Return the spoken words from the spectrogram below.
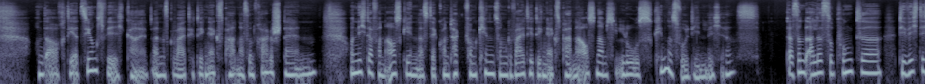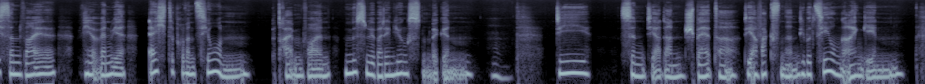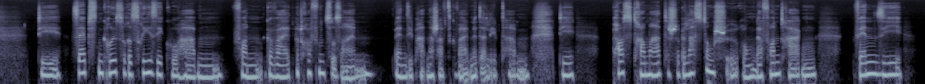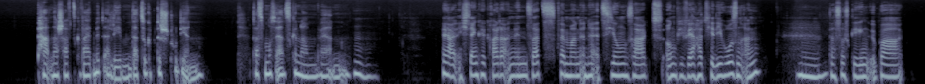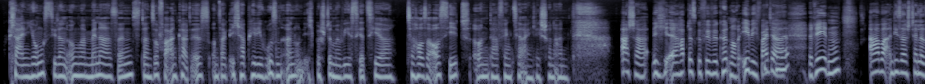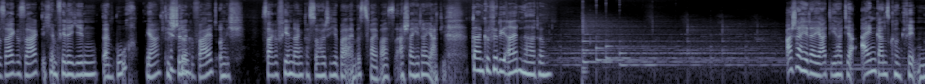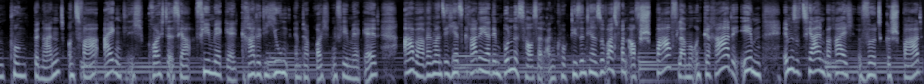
und auch die Erziehungsfähigkeit eines gewalttätigen Ex-Partners in Frage stellen und nicht davon ausgehen, dass der Kontakt vom Kind zum gewalttätigen Ex-Partner ausnahmslos kindeswohldienlich ist. Das sind alles so Punkte, die wichtig sind, weil wir, wenn wir echte Prävention betreiben wollen, müssen wir bei den Jüngsten beginnen. Hm. Die sind ja dann später die Erwachsenen, die Beziehungen eingehen, die selbst ein größeres Risiko haben, von Gewalt betroffen zu sein, wenn sie Partnerschaftsgewalt miterlebt haben, die posttraumatische Belastungsstörungen davontragen, wenn sie Partnerschaftsgewalt miterleben. Dazu gibt es Studien. Das muss ernst genommen werden. Mhm. Ja, ich denke gerade an den Satz, wenn man in der Erziehung sagt, irgendwie, wer hat hier die Hosen an? Mhm. Dass das gegenüber kleinen Jungs, die dann irgendwann Männer sind, dann so verankert ist und sagt, ich habe hier die Hosen an und ich bestimme, wie es jetzt hier zu Hause aussieht. Und da fängt es ja eigentlich schon an. Ascha, ich äh, habe das Gefühl, wir könnten noch ewig weiter reden. Aber an dieser Stelle sei gesagt, ich empfehle jedem dein Buch, ja, Die stille Gewalt. Und ich sage vielen Dank, dass du heute hier bei 1 bis 2 warst. Ascha Hedayati. Danke für die Einladung. Asha Hedayati hat ja einen ganz konkreten Punkt benannt. Und zwar, eigentlich bräuchte es ja viel mehr Geld. Gerade die Jugendämter bräuchten viel mehr Geld. Aber wenn man sich jetzt gerade ja den Bundeshaushalt anguckt, die sind ja sowas von auf Sparflamme. Und gerade eben im sozialen Bereich wird gespart.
